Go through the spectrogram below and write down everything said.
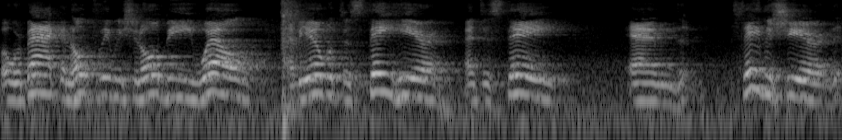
but we're back, and hopefully we should all be well and be able to stay here and to stay and say the shir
